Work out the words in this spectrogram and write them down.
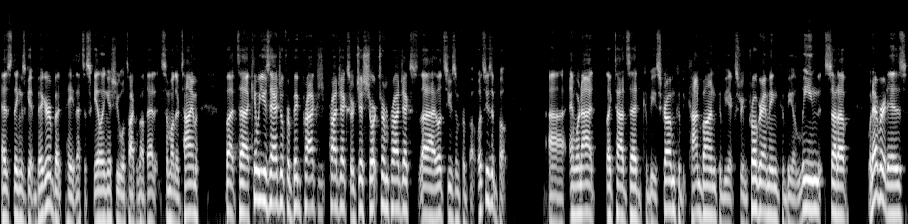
as things get bigger, but hey, that's a scaling issue. We'll talk about that at some other time. But uh, can we use Agile for big projects or just short term projects? Uh, let's use them for both. Let's use it both. Uh, and we're not, like Todd said, could be Scrum, could be Kanban, could be extreme programming, could be a lean setup, whatever it is.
